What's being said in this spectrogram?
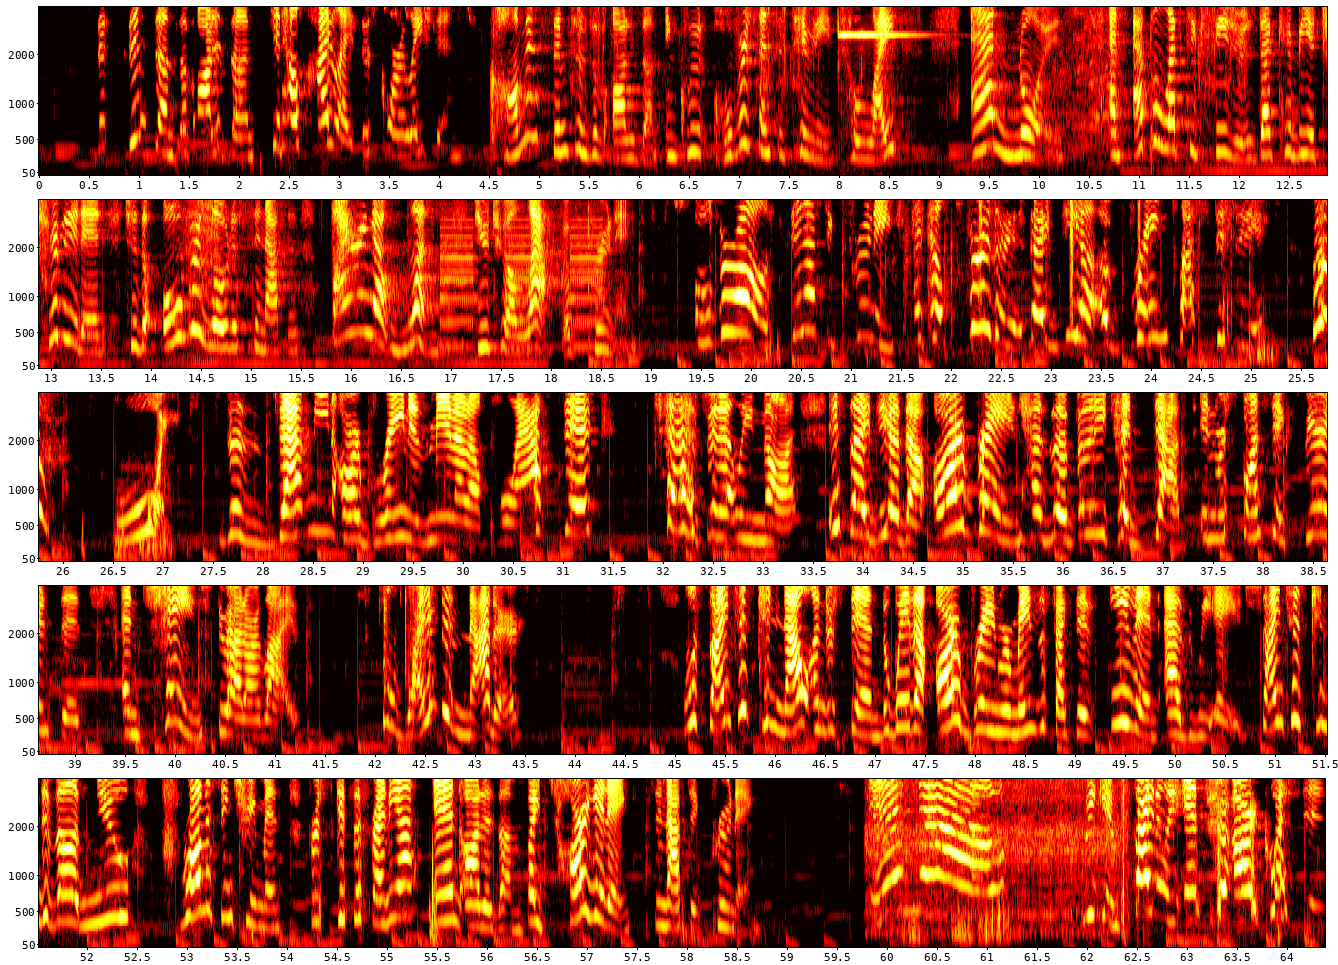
The symptoms of autism can help highlight this correlation. Common symptoms of autism include oversensitivity to lights and noise, and epileptic seizures that could be attributed to the overload of synapses firing at once due to a lack of pruning. Overall, synaptic pruning has helped further the idea of brain plasticity. Wait, does that our brain is made out of plastic? Definitely not. It's the idea that our brain has the ability to adapt in response to experiences and change throughout our lives. But why does it matter? Well, scientists can now understand the way that our brain remains effective even as we age. Scientists can develop new, promising treatments for schizophrenia and autism by targeting synaptic pruning. And now, we can finally answer our question.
